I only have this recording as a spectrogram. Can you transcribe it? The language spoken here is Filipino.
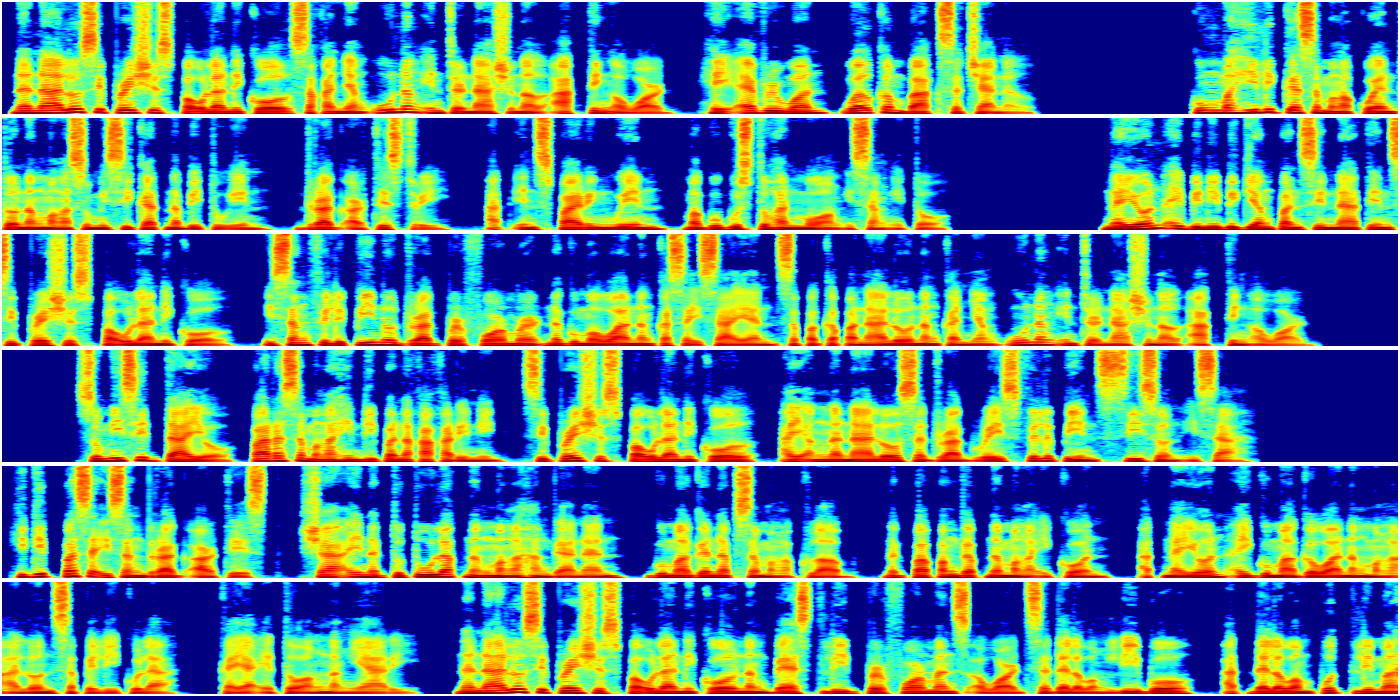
Nanalo si Precious Paula Nicole sa kanyang unang International Acting Award. Hey everyone, welcome back sa channel. Kung mahilig ka sa mga kwento ng mga sumisikat na bituin, drug artistry, at inspiring win, magugustuhan mo ang isang ito. Ngayon ay binibigyang pansin natin si Precious Paula Nicole, isang Filipino drug performer na gumawa ng kasaysayan sa pagkapanalo ng kanyang unang International Acting Award. Sumisid tayo, para sa mga hindi pa nakakarinig, si Precious Paula Nicole ay ang nanalo sa Drag Race Philippines Season 1. Higit pa sa isang drug artist, siya ay nagtutulak ng mga hangganan, gumaganap sa mga club, nagpapanggap ng mga ikon, at ngayon ay gumagawa ng mga alon sa pelikula, kaya ito ang nangyari. Nanalo si Precious Paula Nicole ng Best Lead Performance Award sa 2025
